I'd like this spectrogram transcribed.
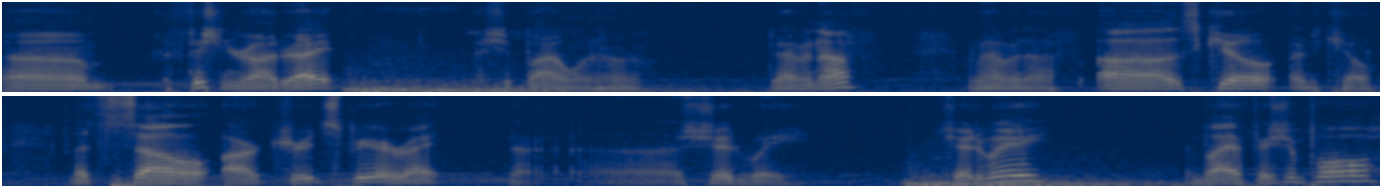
Um, a fishing rod, right? I should buy one, huh? Do I have enough? I don't have enough. Uh, let's kill, or kill. Let's sell our crude spear, right? Uh, should we? Should we? And buy a fishing pole?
